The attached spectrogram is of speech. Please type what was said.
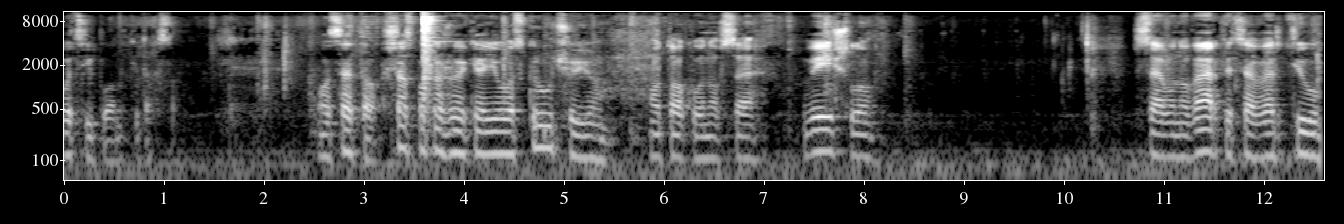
в оці планки так само. Оце так. Зараз покажу, як я його скручую. Отак воно все вийшло. Все воно вертиться, вертю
